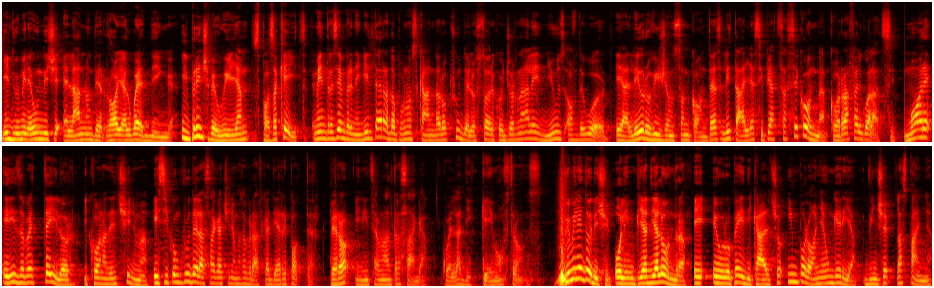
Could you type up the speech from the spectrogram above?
Il 2011 è l'anno del Royal Wedding. Il principe William sposa Kate, mentre sempre in Inghilterra Inghilterra dopo uno scandalo chiude lo storico giornale News of the World e all'Eurovision Song Contest l'Italia si piazza seconda con Rafael Gualazzi. Muore Elizabeth Taylor, icona del cinema, e si conclude la saga cinematografica di Harry Potter. Però inizia un'altra saga, quella di Game of Thrones. 2012 Olimpiadi a Londra e Europei di calcio in Polonia e Ungheria. Vince la Spagna.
